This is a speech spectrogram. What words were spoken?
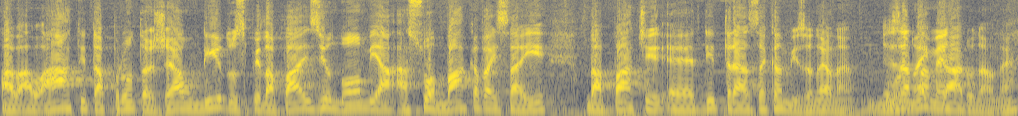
a, a arte está pronta já, Unidos pela Paz e o nome, a, a sua marca vai sair da parte eh, de trás da camisa, né, Alain? Exatamente. Não é caro não, né?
